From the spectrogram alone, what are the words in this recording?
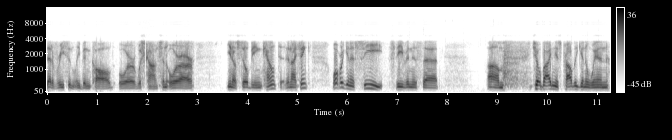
that have recently been called, or Wisconsin, or are, you know, still being counted. And I think what we're going to see, Stephen, is that um, Joe Biden is probably going to win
